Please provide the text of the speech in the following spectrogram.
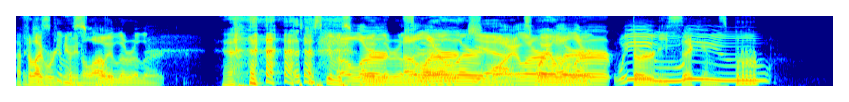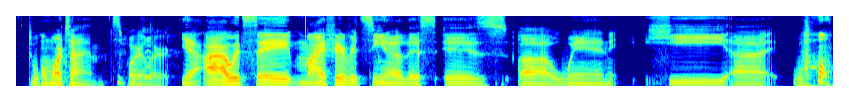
I feel like we're give doing a a lot. Of, spoiler alert. Let's just give a alert, spoiler alert. alert, alert, Yeah. spoiler, Spoiler, alert. Wee, 30 seconds. One more time spoiler alert. yeah i I would say my favorite scene out of this is uh when he uh well,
